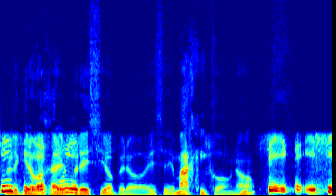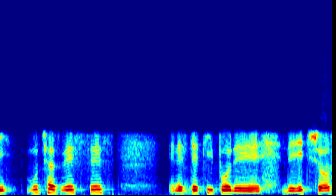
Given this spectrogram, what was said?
sí, no le quiero bajar muy- el precio, pero es eh, mágico, ¿no? Sí, y sí, muchas veces en este tipo de, de hechos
